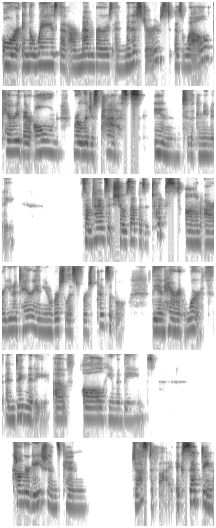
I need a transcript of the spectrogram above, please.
or in the ways that our members and ministers as well carry their own religious pasts into the community. Sometimes it shows up as a twist on our Unitarian Universalist first principle, the inherent worth and dignity of all human beings. Congregations can justified accepting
